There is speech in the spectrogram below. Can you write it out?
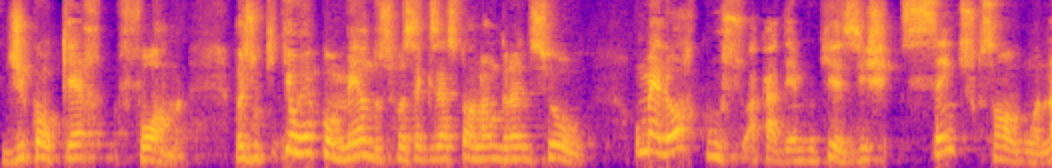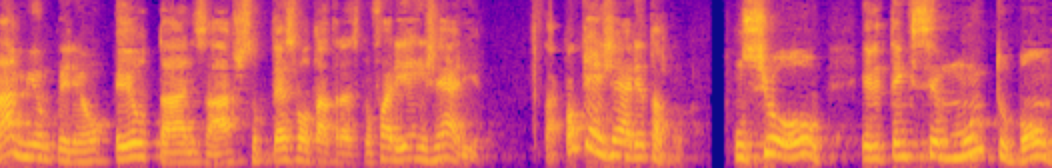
de qualquer forma. Mas o que, que eu recomendo se você quiser se tornar um grande CEO? O melhor curso acadêmico que existe, sem discussão alguma, na minha opinião, eu, Thales, acho, se eu pudesse voltar atrás, o que eu faria é engenharia. Tá? Qualquer engenharia tá bom. Um CEO, ele tem que ser muito bom,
